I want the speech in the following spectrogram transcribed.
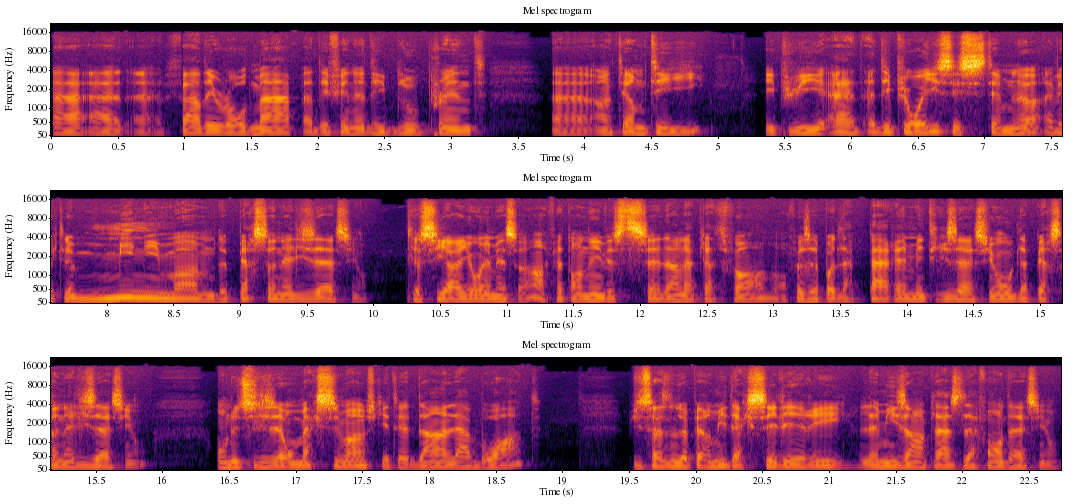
à, faire des roadmaps, à définir des blueprints, euh, en termes TI, et puis à, déployer ces systèmes-là avec le minimum de personnalisation. Le CIO aimait ça. En fait, on investissait dans la plateforme, on ne faisait pas de la paramétrisation ou de la personnalisation. On utilisait au maximum ce qui était dans la boîte. Puis ça nous a permis d'accélérer la mise en place de la fondation.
